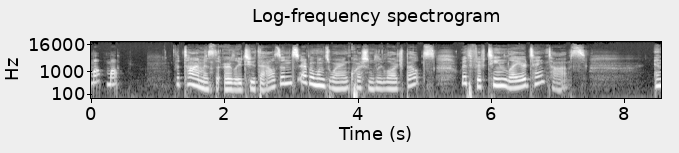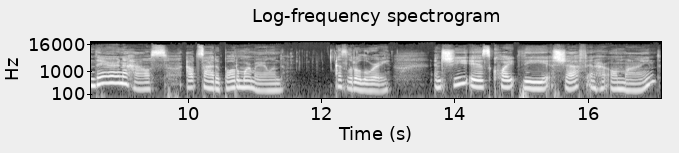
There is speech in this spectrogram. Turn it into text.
ma ma. The time is the early 2000s. Everyone's wearing questionably large belts with 15 layered tank tops. And there in a house outside of Baltimore, Maryland, is little Lori. And she is quite the chef in her own mind.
